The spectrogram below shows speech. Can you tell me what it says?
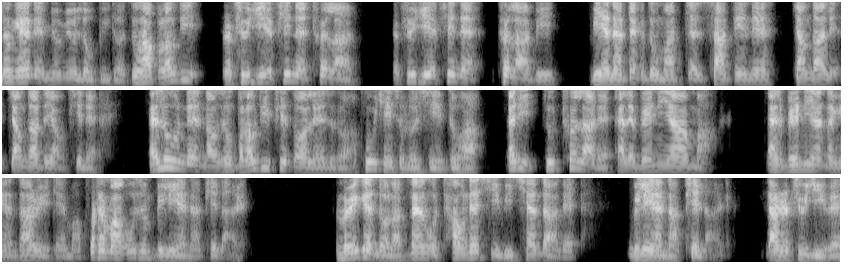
လုပ်ငန်းတွေမျိုးမျိုးလုပ်ပြီးတော့သူဟာဘယ်လောက်ထိ refugee အဖြစ်နဲ့ထွက်လာ refugee အဖြစ်နဲ့ထွက်လာပြီးဗီယက်နာတက္ကသိုလ်မှာစာသင်တယ်ကျောင်းသားလေးကျောင်းသားတစ်ယောက်အဖြစ်နဲ့အဲ့လိုနဲ့နောက်ဆုံးဘယ်လောက်ထိဖြစ်သွားလဲဆိုတော့အခုအချိန်ဆိုလို့ရှိရင်သူဟာအဲ့ဒီသူထွက်လာတဲ့ Albania မှာ Albania နိုင်ငံသားတွေထဲမှာပထမဦးဆုံးဘီလီယံနာဖြစ်လာတယ်။ American dollar တန်းကိုထောင်နဲ့ရှိပြီးချမ်းသာတဲ့ဘီလီယံနာဖြစ်လာတယ်။ဒါ refugee ပဲ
